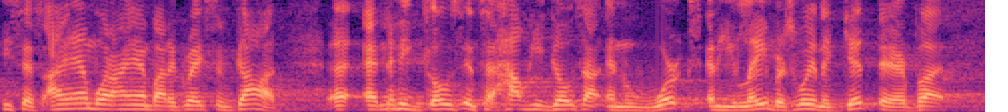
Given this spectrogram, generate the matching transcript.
he says, I am what I am by the grace of God. Uh, and then he goes into how he goes out and works and he labors. We're going to get there. But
